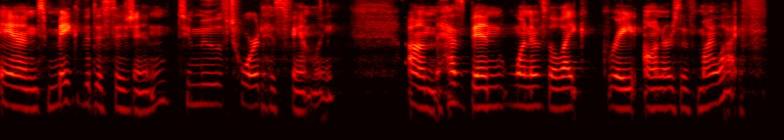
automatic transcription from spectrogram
and make the decision to move toward his family um, has been one of the like great honors of my life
